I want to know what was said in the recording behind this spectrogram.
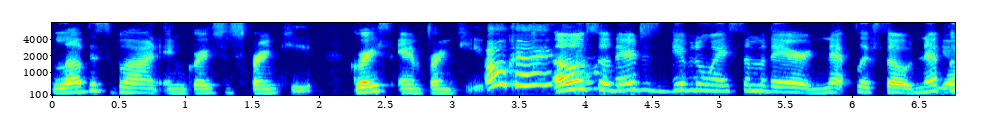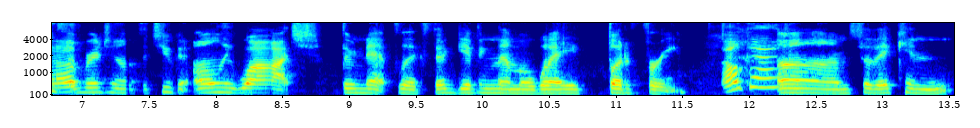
Love is Blind, and Grace is Frankie. Grace and Frankie. Okay. Oh, so they're just giving away some of their Netflix. So Netflix Yup. originals that you can only watch through Netflix, they're giving them away for free. Okay. Um, so they can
